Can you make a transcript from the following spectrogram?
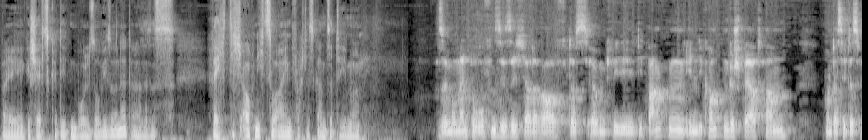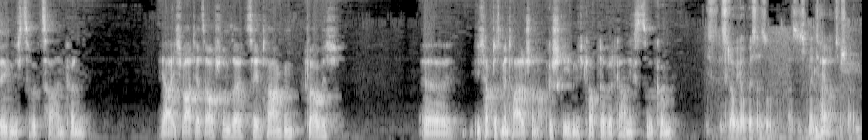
Bei Geschäftskrediten wohl sowieso nicht. Also es ist rechtlich auch nicht so einfach, das ganze Thema. Also im Moment berufen sie sich ja darauf, dass irgendwie die Banken ihnen die Konten gesperrt haben und dass sie deswegen nicht zurückzahlen können. Ja, ich warte jetzt auch schon seit zehn Tagen, glaube ich, äh, ich habe das mental schon abgeschrieben. Ich glaube, da wird gar nichts zurückkommen. Ist, ist glaube ich, auch besser so, als es mental ja. abzuschreiben.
